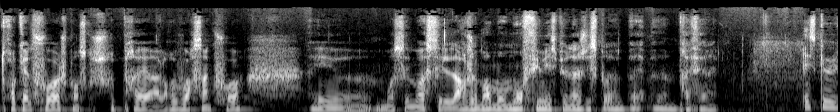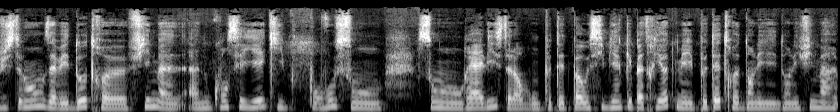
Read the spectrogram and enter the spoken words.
trois quatre fois. Je pense que je serais prêt à le revoir cinq fois. Et euh, moi c'est moi c'est largement mon, mon film espionnage préféré. Est-ce que justement vous avez d'autres euh, films à, à, nous conseiller qui pour vous sont sont réalistes? Alors bon, peut-être pas aussi bien que les Patriotes, mais peut-être dans les dans les films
